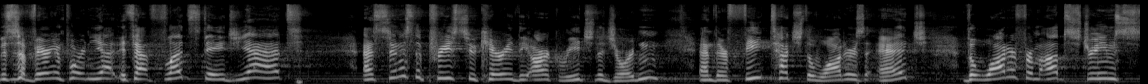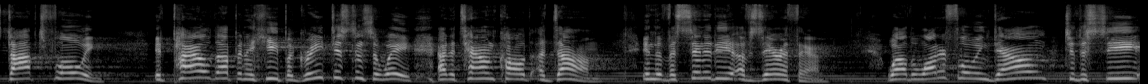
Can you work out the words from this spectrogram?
This is a very important yet. It's at flood stage yet as soon as the priests who carried the ark reached the Jordan and their feet touched the water's edge, the water from upstream stopped flowing. It piled up in a heap a great distance away at a town called Adam in the vicinity of Zarethan, while the water flowing down to the Sea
